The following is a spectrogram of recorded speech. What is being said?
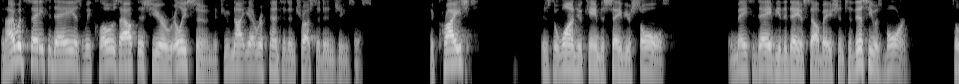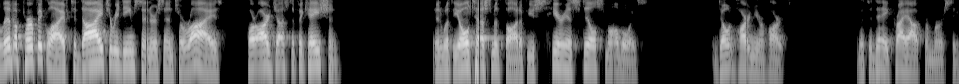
And I would say today, as we close out this year really soon, if you've not yet repented and trusted in Jesus, the Christ is the one who came to save your souls. And may today be the day of salvation. To this he was born, to live a perfect life, to die to redeem sinners, and to rise for our justification. And with the Old Testament thought, if you hear his still small voice, don't harden your heart, but today cry out for mercy.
